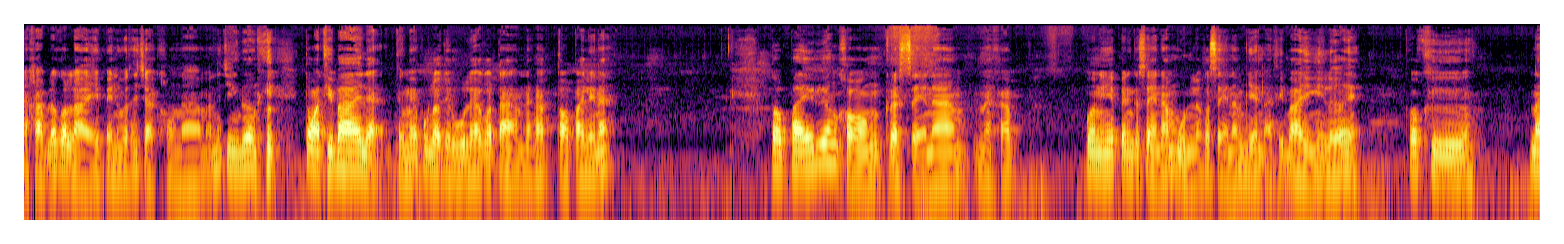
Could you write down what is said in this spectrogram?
นะครับแล้วก็ไหลเป็นวัฏจักรของน้ำอันนี้จริงเรื่องนี้ต้องอธิบายแหละ ถึงแม้พวกเราจะรู้แล้วก็ตามนะครับ ต่อไปเลยนะ ต่อไปเรื่องของกระแสน้ำนะครับ พวกนี้เป็นกระแสน้ำอุ่นแล้วกระแสน้ำเย็นอธิบายอย่างนี้เลย ก็คือใน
